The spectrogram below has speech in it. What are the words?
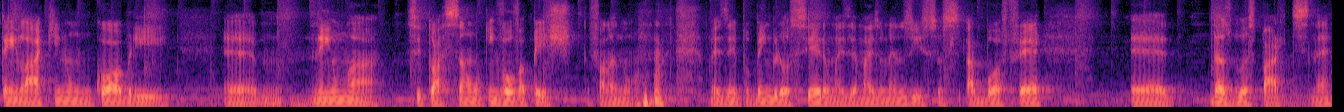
tem lá que não cobre é, nenhuma situação que envolva peixe. Estou falando um, exemplo bem grosseiro, mas é mais ou menos isso. A boa fé é das duas partes, né?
